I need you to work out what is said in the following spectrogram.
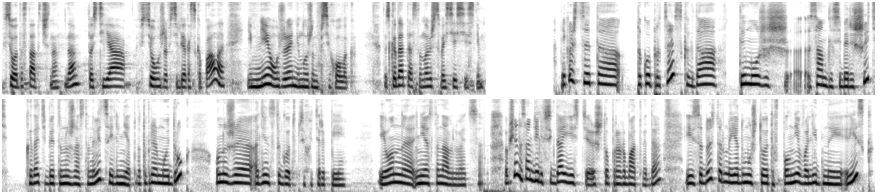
все, достаточно, да? То есть я все уже в себе раскопала, и мне уже не нужен психолог. То есть когда ты остановишь свои сессии с ним? Мне кажется, это такой процесс, когда ты можешь э, сам для себя решить, когда тебе это нужно остановиться или нет. Вот, например, мой друг, он уже 11 год в психотерапии, и он э, не останавливается. Вообще, на самом деле, всегда есть э, что прорабатывать, да? И, с одной стороны, я думаю, что это вполне валидный риск,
